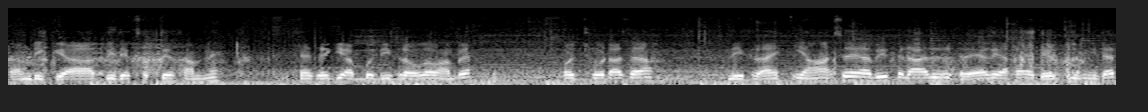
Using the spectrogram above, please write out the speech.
धाम दिख गया। आप भी देख सकते हो सामने। जैसे कि आपको दिख रहा होगा वहाँ पे। और छोटा सा दिख रहा है। यहाँ से अभी फ़िलहाल रह गया है डेढ़ किलोमीटर।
